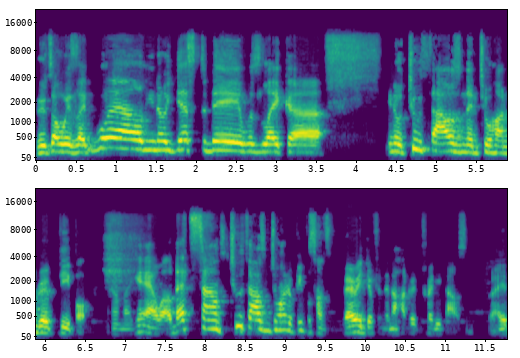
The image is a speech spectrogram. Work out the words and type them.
And it's always like, well, you know, yesterday it was like, uh, you know, 2,200 people. And I'm like, yeah, well, that sounds 2,200 people sounds very different than 120,000, right?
